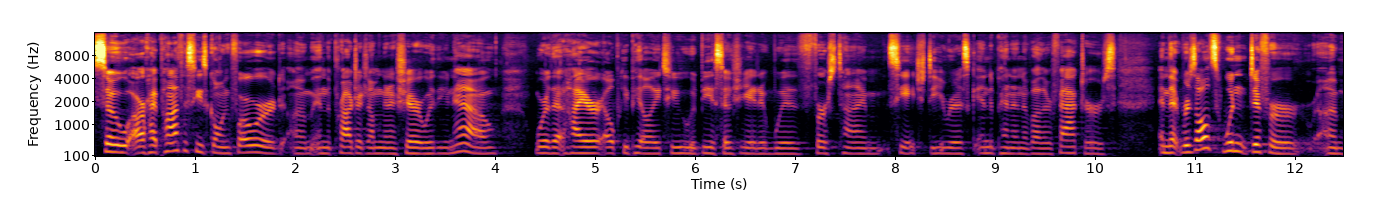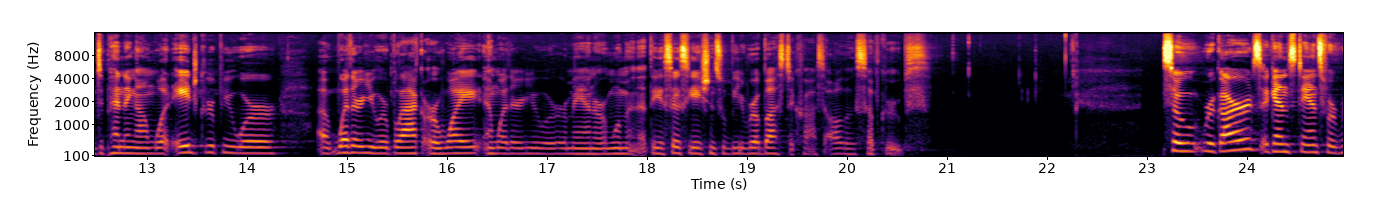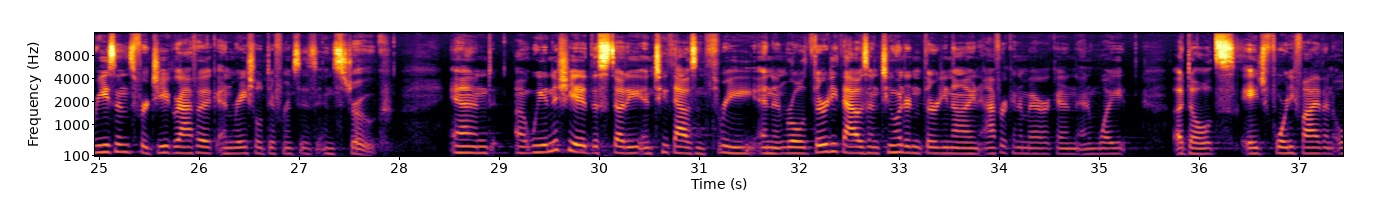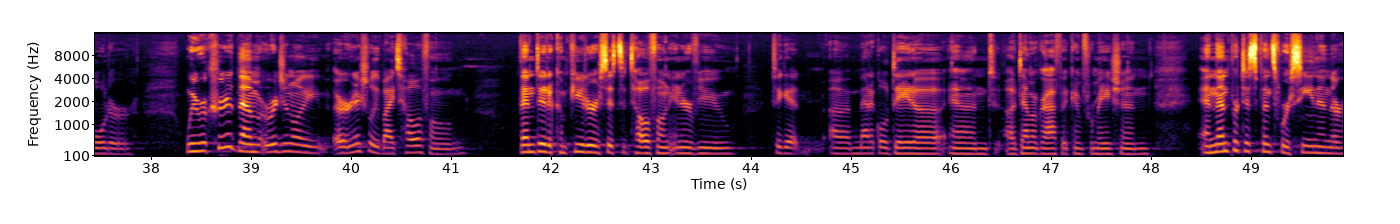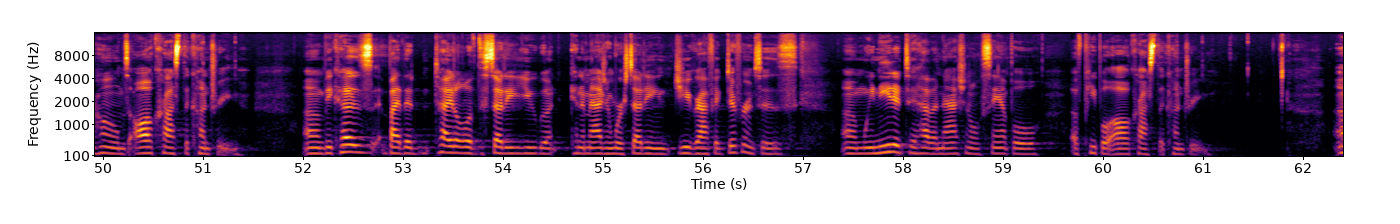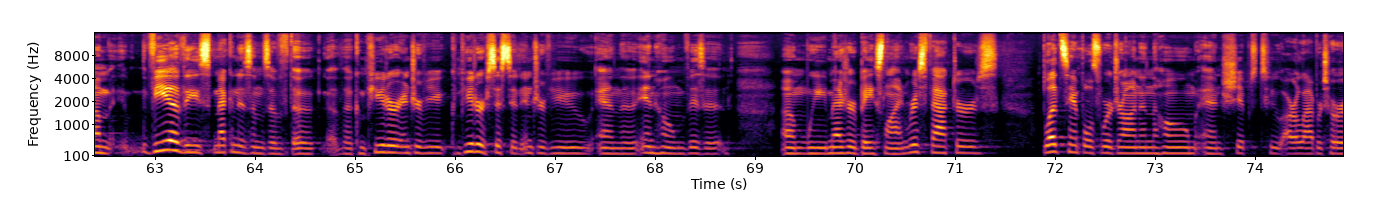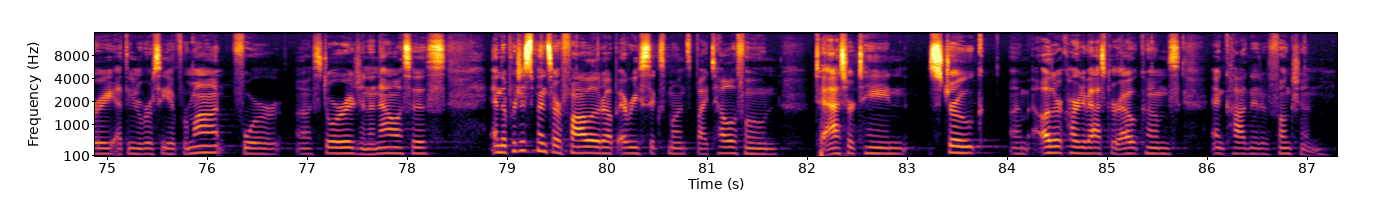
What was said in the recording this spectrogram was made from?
So our hypotheses going forward um, in the project I'm going to share with you now were that higher LPPLA2 would be associated with first-time CHD risk independent of other factors, and that results wouldn't differ um, depending on what age group you were, uh, whether you were black or white and whether you were a man or a woman, that the associations would be robust across all those subgroups. So REGARDS, again, stands for Reasons for Geographic and Racial Differences in Stroke. And uh, we initiated this study in 2003 and enrolled 30,239 African American and white adults age 45 and older. We recruited them originally or initially by telephone, then did a computer assisted telephone interview to get uh, medical data and uh, demographic information. And then participants were seen in their homes all across the country. Um, because by the title of the study, you can imagine we're studying geographic differences, um, we needed to have a national sample of people all across the country. Um, via these mechanisms of the, the computer interview, computer-assisted interview and the in-home visit, um, we measure baseline risk factors, Blood samples were drawn in the home and shipped to our laboratory at the University of Vermont for uh, storage and analysis. And the participants are followed up every six months by telephone to ascertain stroke, um, other cardiovascular outcomes, and cognitive function.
